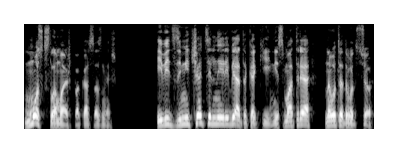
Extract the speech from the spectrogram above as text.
Мозг сломаешь, пока осознаешь. И ведь замечательные ребята какие, несмотря на вот это вот все.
